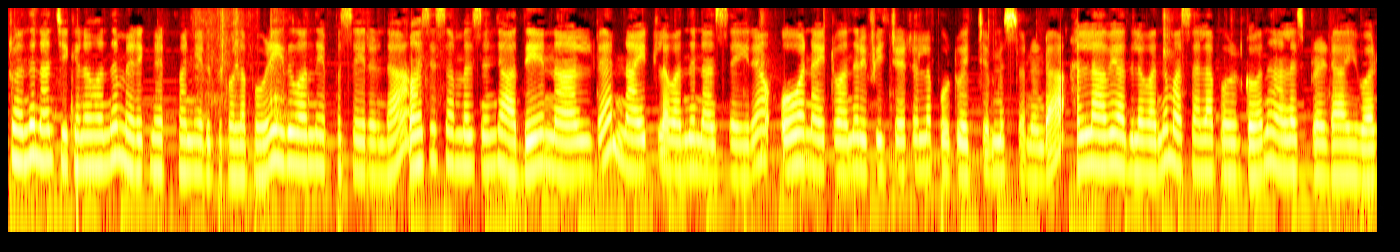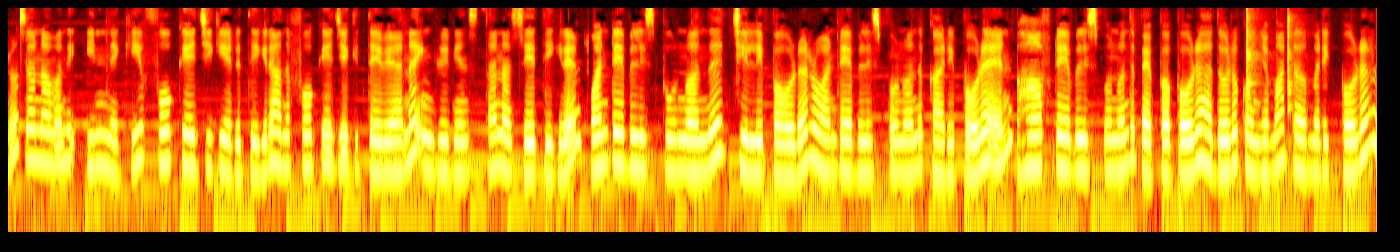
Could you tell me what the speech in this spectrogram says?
நெக்ஸ்ட் வந்து நான் சிக்கனை வந்து மெரிக்னேட் பண்ணி எடுத்துக்கொள்ள போகிறேன் இது வந்து எப்போ செய்கிறேன்டா மாசி சம்பல் செஞ்சு அதே நாளில் நைட்டில் வந்து நான் செய்கிறேன் ஓவர் நைட் வந்து ரெஃப்ரிஜரேட்டரில் போட்டு வச்சோம்னு சொன்னேன்டா. நல்லாவே அதில் வந்து மசாலா பொருட்கள் வந்து நல்லா ஸ்ப்ரெட் ஆகி வரும். ஸோ நான் வந்து இன்னைக்கு ஃபோர் கேஜிக்கு எடுத்துக்கிறேன். அந்த ஃபோர் கேஜிக்கு தேவையான இன்க்ரீடியன்ஸ் தான் நான் சேர்த்திக்கிறேன். ஒன் டேபிள் ஸ்பூன் வந்து சில்லி பவுடர் ஒன் டேபிள் ஸ்பூன் வந்து curry powder and half tablespoon வந்து பெப்பர் பவுடர் அதோட கொஞ்சமாக turmeric powder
